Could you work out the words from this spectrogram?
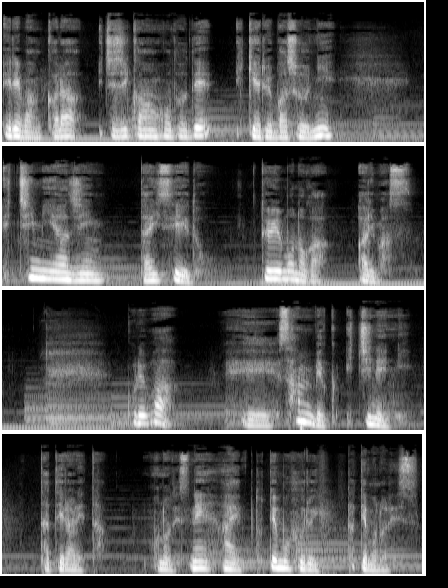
エレバンから1時間ほどで行ける場所にエチミア人大聖堂というものがあります。これは、えー、301年に建てられたものですね。はい、とても古い建物です。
